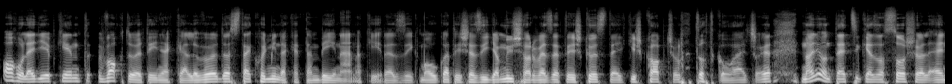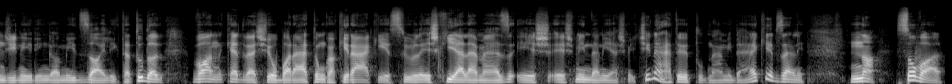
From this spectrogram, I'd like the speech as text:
ahol egyébként vaktöltényekkel lövöldöztek, hogy mind a ketten bénának érezzék magukat, és ez így a műsorvezető és közte egy kis kapcsolatot kovácsolja. Nagyon tetszik ez a social engineering, ami itt zajlik. Tehát tudod, van kedves jó barátunk, aki rákészül és kielemez, és, és minden ilyesmit csinál, hát őt tudnám ide elképzelni. Na, szóval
